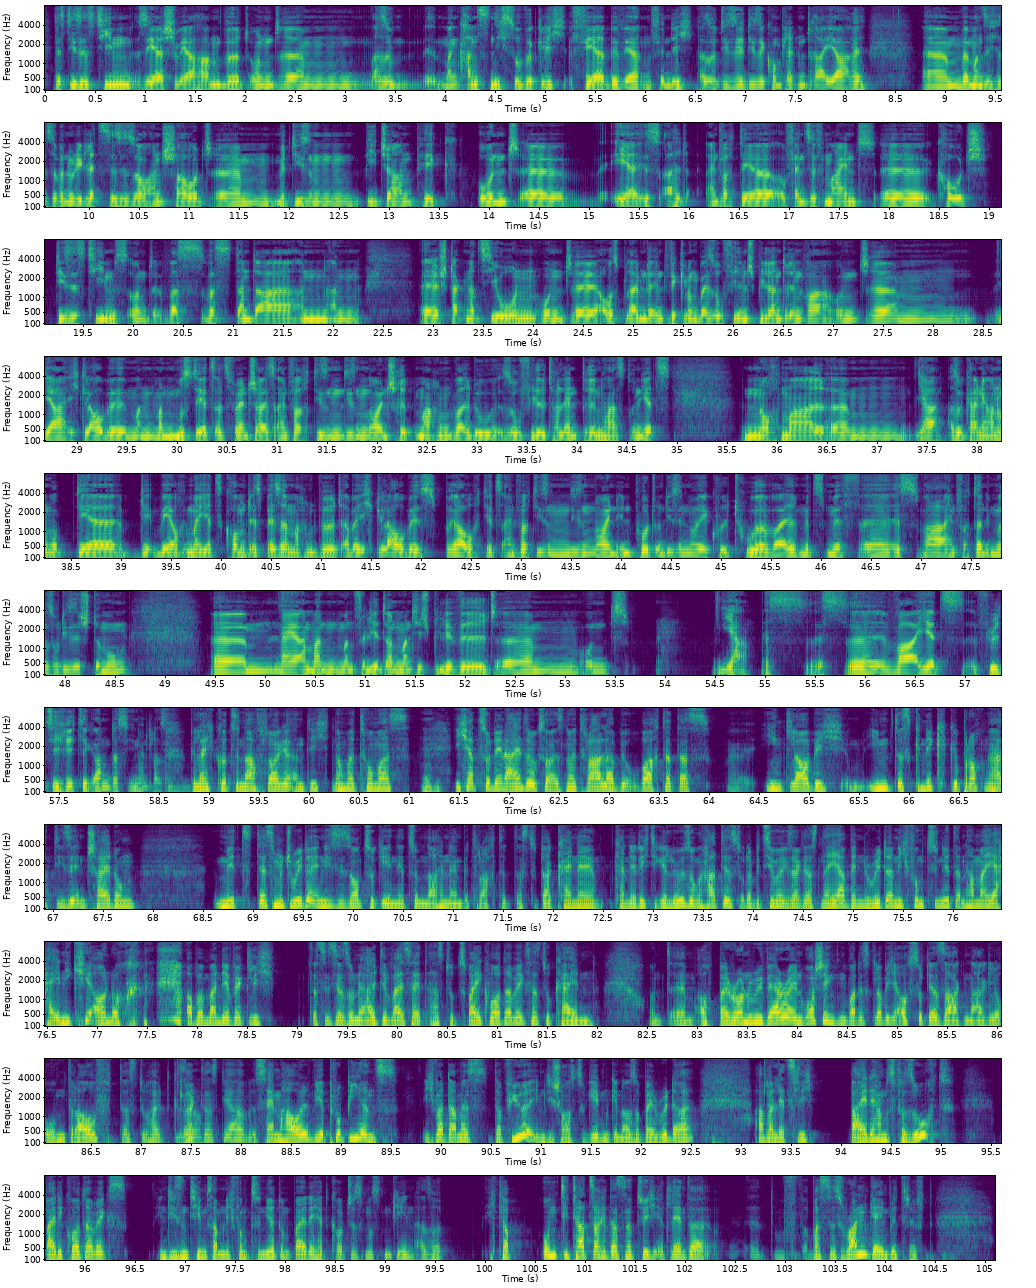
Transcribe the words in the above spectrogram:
es dieses Team sehr schwer haben wird und ähm, also man kann es nicht so wirklich fair bewerten, finde ich. Also diese diese kompletten drei Jahre. Ähm, wenn man sich jetzt aber nur die letzte Saison anschaut ähm, mit diesem Bijan-Pick und äh, er ist halt einfach der Offensive Mind äh, Coach dieses Teams und was was dann da an an äh, Stagnation und äh, ausbleibende Entwicklung bei so vielen Spielern drin war. Und ähm, ja, ich glaube, man, man musste jetzt als Franchise einfach diesen, diesen neuen Schritt machen, weil du so viel Talent drin hast und jetzt nochmal, ähm, ja, also keine Ahnung, ob der, der, wer auch immer jetzt kommt, es besser machen wird, aber ich glaube, es braucht jetzt einfach diesen, diesen neuen Input und diese neue Kultur, weil mit Smith, äh, es war einfach dann immer so diese Stimmung, ähm, naja, man, man verliert dann manche Spiele wild ähm, und ja, es, es äh, war jetzt, fühlt sich richtig an, dass sie ihn entlassen haben. Vielleicht kurze Nachfrage an dich nochmal, Thomas. Mhm. Ich hatte so den Eindruck, so als neutraler Beobachter, dass äh, ihn, glaube ich, ihm das Knick gebrochen hat, diese Entscheidung mit Desmond Ritter in die Saison zu gehen, jetzt so im Nachhinein betrachtet, dass du da keine, keine richtige Lösung hattest oder beziehungsweise gesagt hast, naja, wenn Ritter nicht funktioniert, dann haben wir ja Heineke auch noch. Aber man ja wirklich das ist ja so eine alte Weisheit, hast du zwei Quarterbacks, hast du keinen. Und ähm, auch bei Ron Rivera in Washington war das, glaube ich, auch so der Sargnagel obendrauf, dass du halt gesagt genau. hast, ja, Sam Howell, wir probieren's. Ich war damals dafür, ihm die Chance zu geben, genauso bei Ritter. Aber ja. letztlich, beide haben es versucht. Beide Quarterbacks in diesen Teams haben nicht funktioniert und beide Head Coaches mussten gehen. Also ich glaube, und die Tatsache, dass natürlich Atlanta, äh, was das Run-Game betrifft,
